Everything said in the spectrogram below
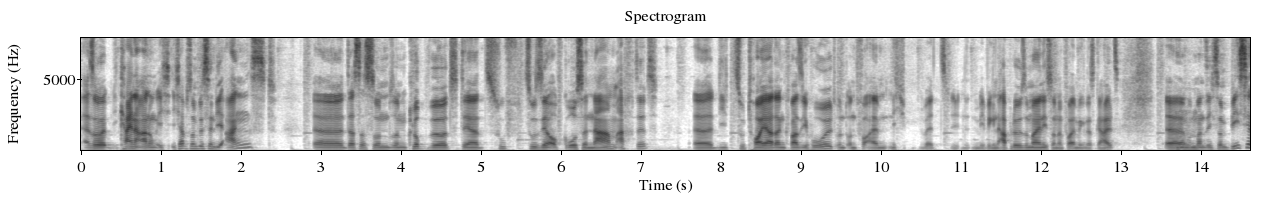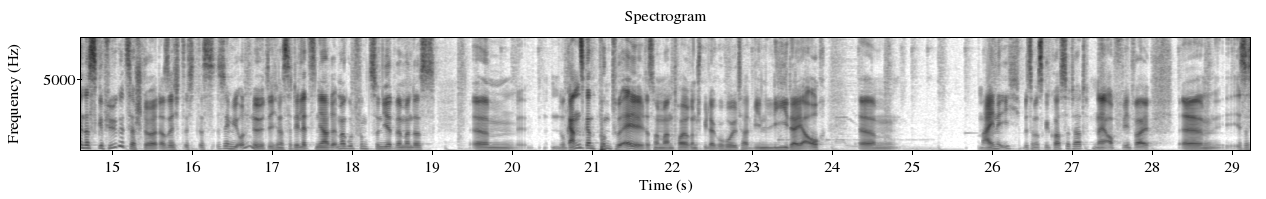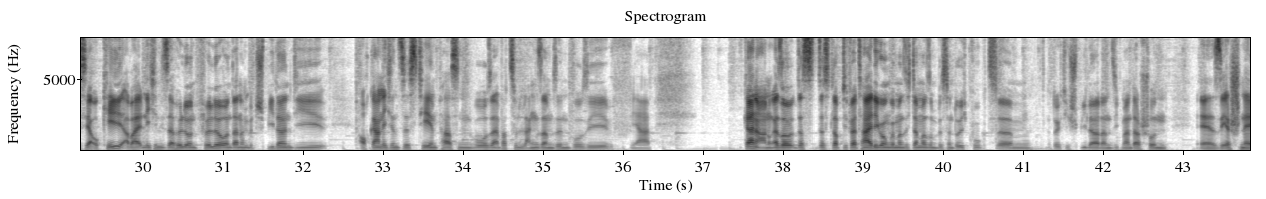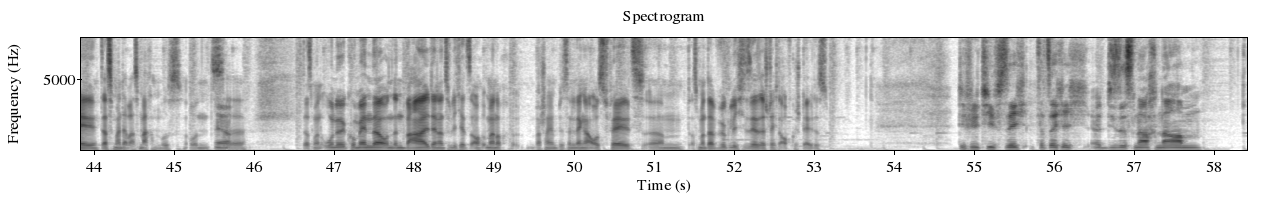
also keine Ahnung, ich, ich habe so ein bisschen die Angst, äh, dass das so ein, so ein Club wird, der zu, zu sehr auf große Namen achtet, äh, die zu teuer dann quasi holt und, und vor allem nicht wegen der Ablöse meine ich, sondern vor allem wegen des Gehalts. Äh, mhm. Und man sich so ein bisschen das Gefüge zerstört. Also ich, das, das, ist irgendwie unnötig. Und das hat die letzten Jahre immer gut funktioniert, wenn man das ähm, nur ganz, ganz punktuell, dass man mal einen teuren Spieler geholt hat, wie ein Lee, der ja auch ähm, meine ich, ein bisschen was gekostet hat. Naja, auf jeden Fall ähm, ist es ja okay, aber halt nicht in dieser Hülle und Fülle und dann mit Spielern, die auch gar nicht ins System passen, wo sie einfach zu langsam sind, wo sie, ja, keine Ahnung. Also, das, das glaube die Verteidigung, wenn man sich da mal so ein bisschen durchguckt, ähm, durch die Spieler, dann sieht man da schon äh, sehr schnell, dass man da was machen muss. Und ja. äh, dass man ohne Commander und einen Wahl, der natürlich jetzt auch immer noch wahrscheinlich ein bisschen länger ausfällt, ähm, dass man da wirklich sehr, sehr schlecht aufgestellt ist definitiv sehe ich tatsächlich äh, dieses nach Namen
